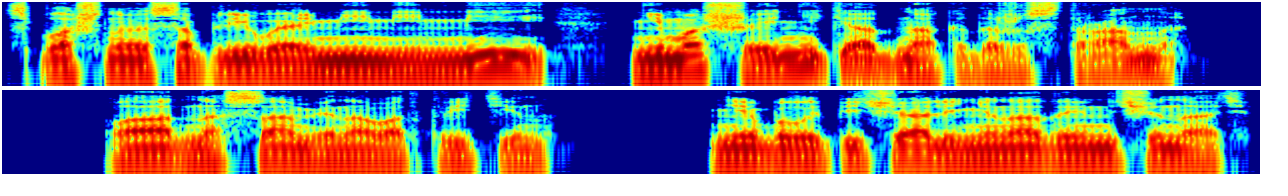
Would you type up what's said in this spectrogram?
сплошное сопливое ми-ми-ми, не мошенники, однако, даже странно. Ладно, сам виноват, кретин. Не было печали, не надо и начинать.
